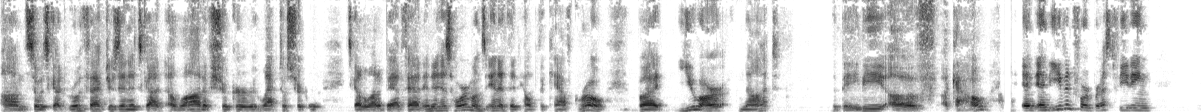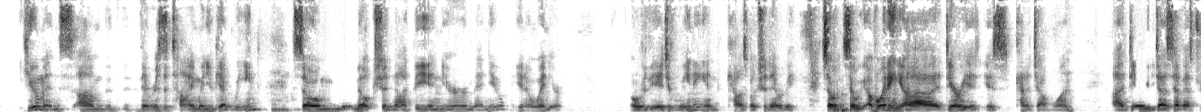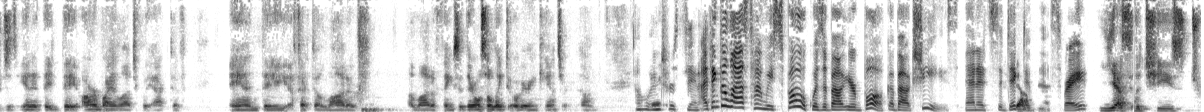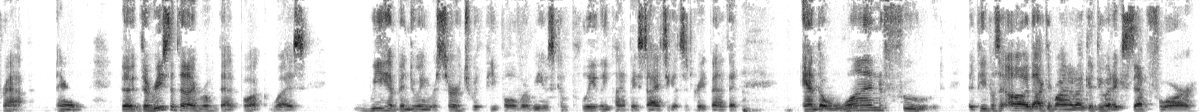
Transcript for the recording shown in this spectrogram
Um, so it's got growth factors in it. It's got a lot of sugar, lactose sugar. It's got a lot of bad fat, and it has hormones in it that help the calf grow. But you are not the baby of a cow, and and even for breastfeeding humans, um, there is a time when you get weaned. So milk should not be in your menu. You know when you're over the age of weaning, and cow's milk should never be. So, so avoiding uh, dairy is, is, kind of job one. Uh, dairy does have estrogens in it. They they are biologically active, and they affect a lot of a lot of things. They're also linked to ovarian cancer. Um, oh, interesting. I think the last time we spoke was about your book about cheese and its addictiveness, yeah. right? Yes, the cheese trap. And the the reason that I wrote that book was we have been doing research with people where we use completely plant based diets to get such great benefit. And the one food that people say, oh, Dr. Barnard, I could do it except for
